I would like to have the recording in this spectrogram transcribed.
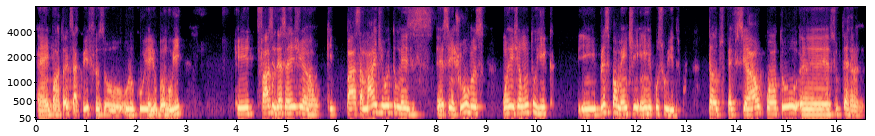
é, importantes aquíferos, o Urucuia e o Bambuí, que fazem dessa região, que passa mais de oito meses é, sem chuvas, uma região muito rica, e principalmente em recurso hídrico, tanto superficial quanto é, subterrâneo.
